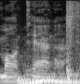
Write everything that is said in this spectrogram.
Montana.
